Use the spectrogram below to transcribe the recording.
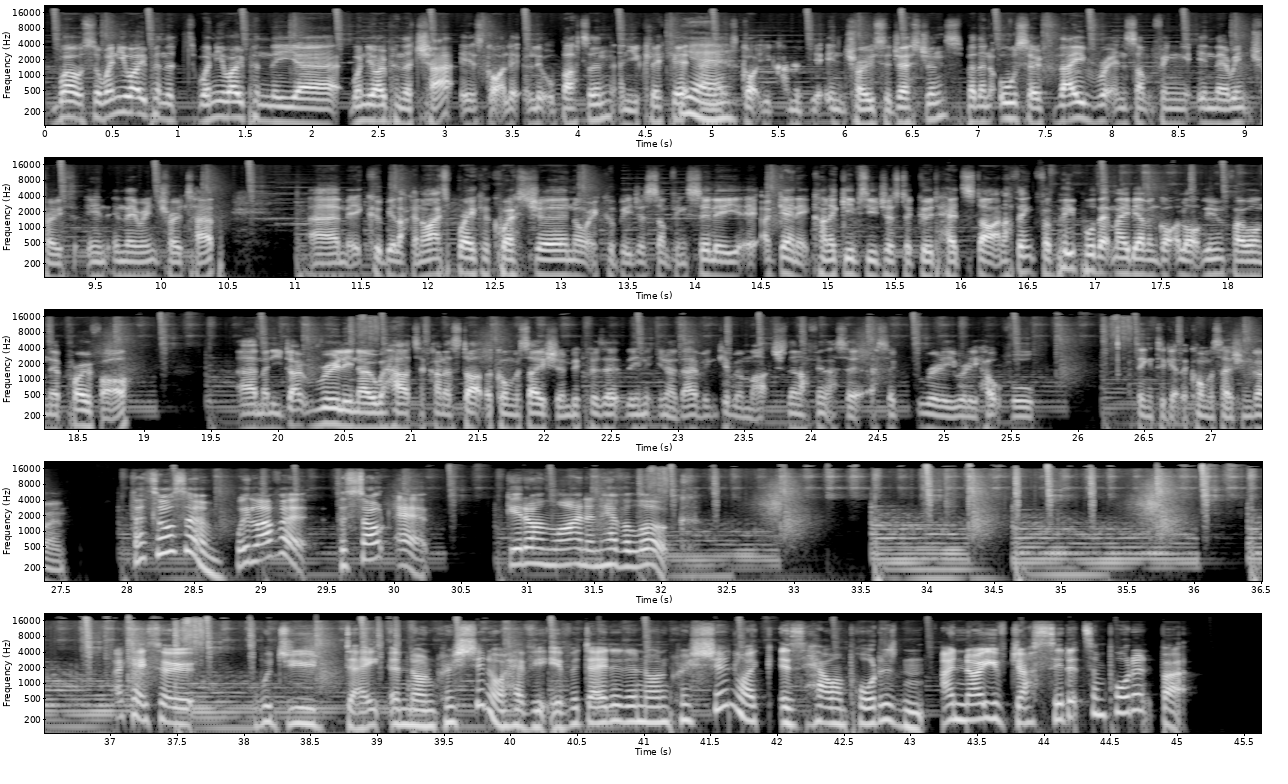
Well, so when you open the when you open the uh, when you open the chat, it's got a li- little button and you click it, Yeah. and it's got your kind of your intro suggestions. But then also, if they've written something in their intro in, in their intro tab, Um, it could be like an icebreaker question, or it could be just something silly. It, again, it kind of gives you just a good head start. And I think for people that maybe haven't got a lot of info on their profile, um, and you don't really know how to kind of start the conversation because it, you know they haven't given much, then I think that's a that's a really really helpful thing to get the conversation going. That's awesome. We love it. The Salt app. Get online and have a look. Okay, so would you date a non-Christian or have you ever dated a non-Christian? Like is how important I know you've just said it's important, but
